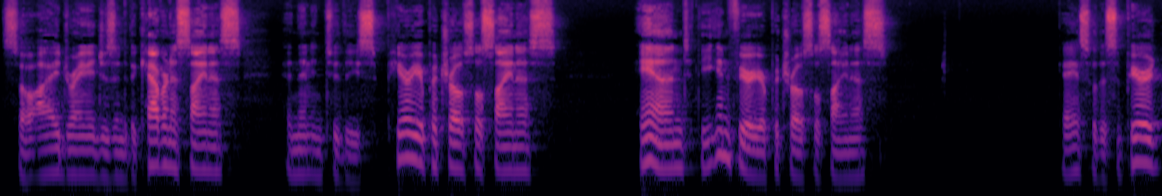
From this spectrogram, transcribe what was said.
So eye drainage is into the cavernous sinus, and then into the superior petrosal sinus and the inferior petrosal sinus. Okay, so the superior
